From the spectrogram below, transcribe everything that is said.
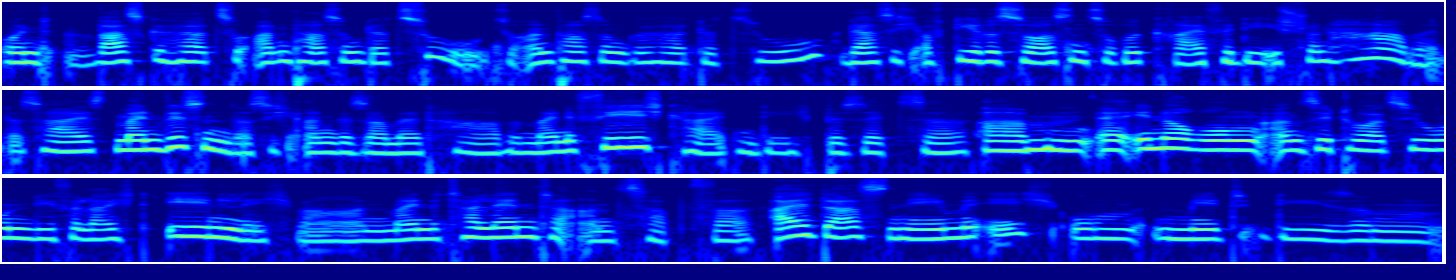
Und was gehört zur Anpassung dazu? Zur Anpassung gehört dazu, dass ich auf die Ressourcen zurückgreife, die ich schon habe. Das heißt, mein Wissen, das ich angesammelt habe, meine Fähigkeiten, die ich besitze, ähm, Erinnerungen an Situationen, die vielleicht ähnlich waren, meine Talente anzapfe. All das nehme ich, um mit diesem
